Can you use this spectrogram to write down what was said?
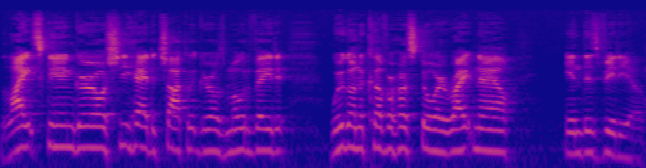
light skinned girl. She had the chocolate girls motivated. We're going to cover her story right now in this video.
